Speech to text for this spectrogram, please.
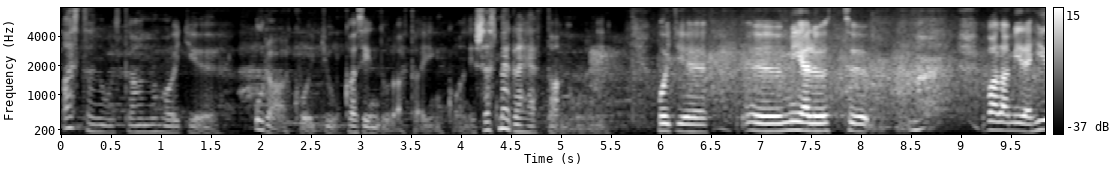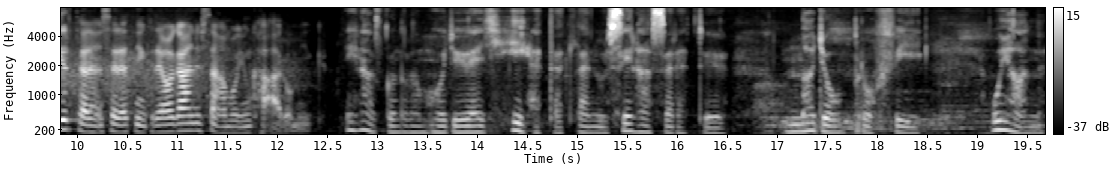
Azt tanultam, hogy uralkodjunk az indulatainkon, és ezt meg lehet tanulni. Hogy ö, mielőtt valamire hirtelen szeretnénk reagálni, számoljunk háromig. Én azt gondolom, hogy ő egy hihetetlenül színházszerető, nagyon profi, olyan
